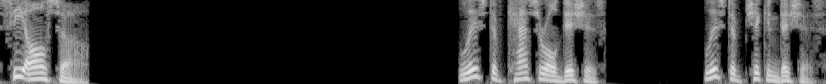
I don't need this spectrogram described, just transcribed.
See also. List of casserole dishes. List of chicken dishes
